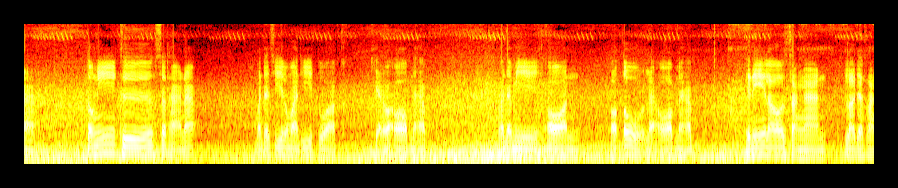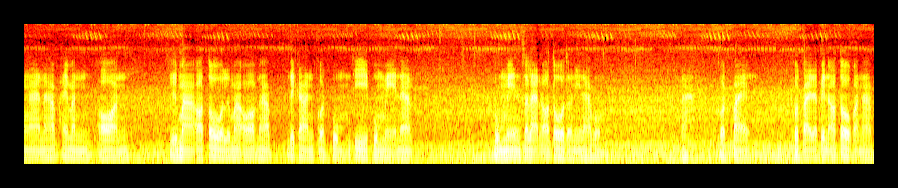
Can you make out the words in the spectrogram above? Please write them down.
อ่า ตรงนี้คือสถานะ มันจะชี้ลงมาที่ตัวเขียนว่า off นะครับ มันจะมี on auto และ off นะครับ ทีนี้เราสั่งงานเราจะสั่งงานนะครับ ให้มัน on หรือมา auto หรือมา off นะครับโดยการกดปุ่มที่ปุ่ม main นะครับ ปุ่ม main slash auto ตัวนี้นะครับผมอะ กดไป กดไปจะเป็นออโต้ก่อนนะครับ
